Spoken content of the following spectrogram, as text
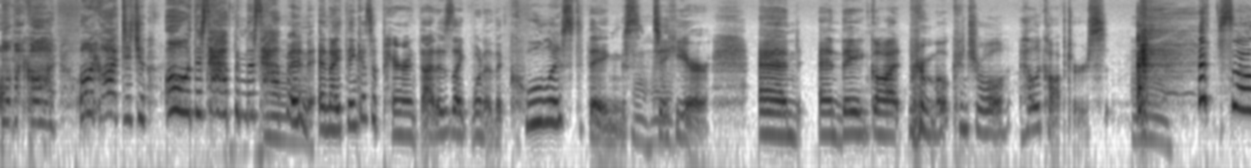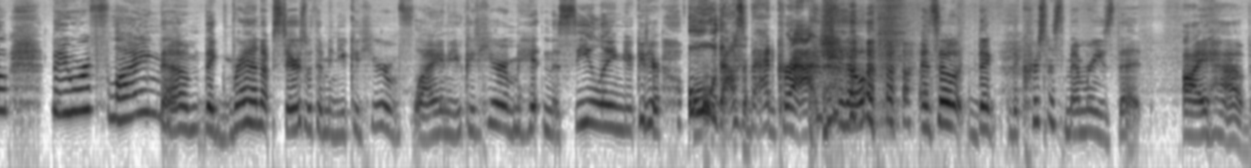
oh my god, oh my god, did you? Oh, this happened, this mm-hmm. happened, and I think as a parent, that is like one of the coolest things to mm-hmm. hear, and and they got remote control helicopters. Mm. so they were flying them. They ran upstairs with him, and you could hear him flying. You could hear him hitting the ceiling. You could hear, "Oh, that was a bad crash," you know. and so the the Christmas memories that I have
